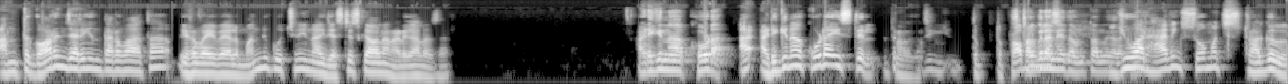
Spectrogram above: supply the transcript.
అంత ఘోరం జరిగిన తర్వాత ఇరవై వేల మంది కూర్చుని నాకు జస్టిస్ కావాలని అడగాల సార్ అడిగినా కూడా అడిగినా కూడా ఈ స్టిల్ స్ట్రగుల్ అనేది ఉంటుంది. You are having so much struggle.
